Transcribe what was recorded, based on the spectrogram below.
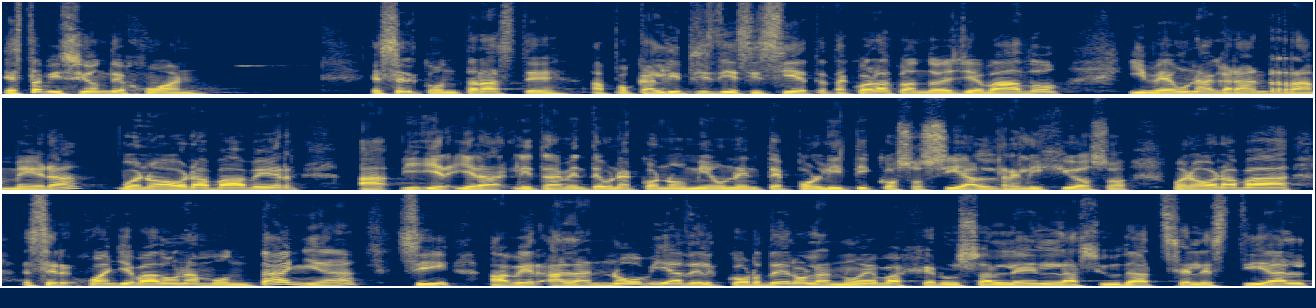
Esta visión de Juan es el contraste, Apocalipsis 17, ¿te acuerdas cuando es llevado y ve una gran ramera? Bueno, ahora va a ver, y era literalmente una economía, un ente político, social, religioso. Bueno, ahora va a ser Juan llevado a una montaña, ¿sí? A ver a la novia del Cordero, la nueva Jerusalén, la ciudad celestial,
